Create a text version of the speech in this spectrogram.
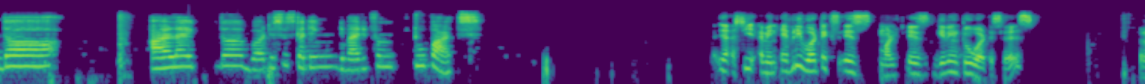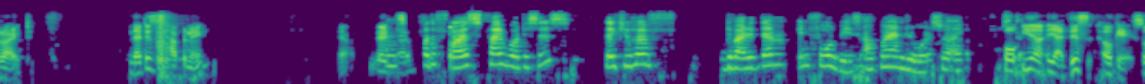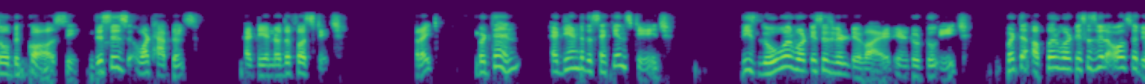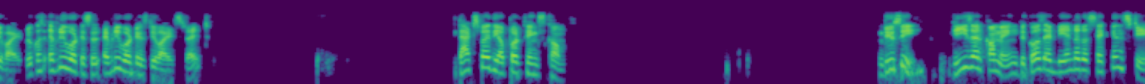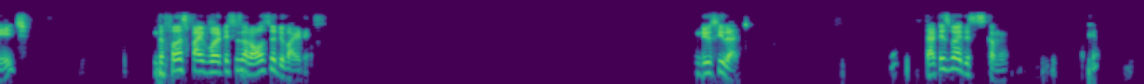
the are like the vertices getting divided from two parts. Yeah, see, I mean, every vertex is multi is giving two vertices, right? That is happening. Yeah. It, uh, for the first five vertices, like you have divided them in four ways, upper and lower. So I oh, yeah, yeah. This, okay. So, because, see, this is what happens at the end of the first stage, right? But then at the end of the second stage, these lower vertices will divide into two each, but the upper vertices will also divide because every vertex, every vertex divides, right? That's why the upper things come. Do you see? These are coming because at the end of the second stage, the first five vertices are also dividing. Do you see that? That is why this is coming. Okay.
